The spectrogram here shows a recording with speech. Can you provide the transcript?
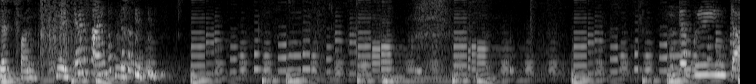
জাস্ট ফান এখানে ফান করতে এটা গ্রিনটা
